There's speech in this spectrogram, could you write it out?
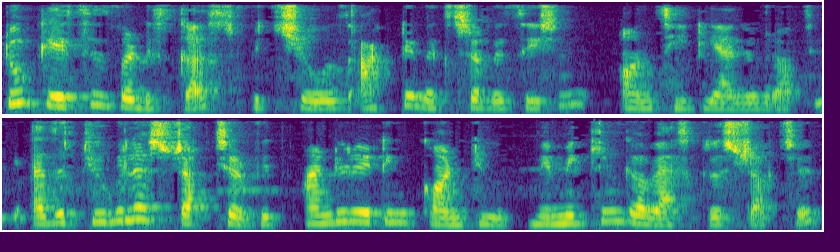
two cases were discussed which shows active extravasation on CT angiography as a tubular structure with undulating contour mimicking a vascular structure.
